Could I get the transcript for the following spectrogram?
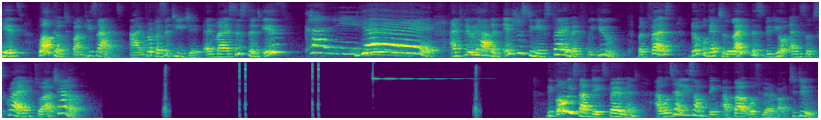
kids, welcome to Funky Science. I'm Professor TJ and my assistant is Curly. Yay! And today we have an interesting experiment for you. But first, don't forget to like this video and subscribe to our channel. Before we start the experiment, I will tell you something about what we are about to do.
